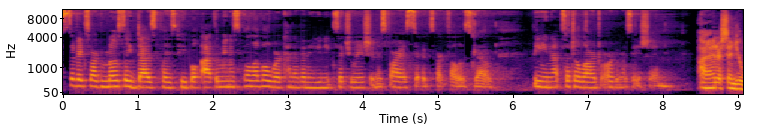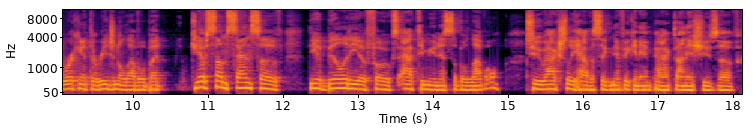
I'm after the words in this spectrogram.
Civic Spark mostly does place people at the municipal level. We're kind of in a unique situation as far as Civic Spark Fellows go, being at such a large organization. I understand you're working at the regional level, but do you have some sense of the ability of folks at the municipal level to actually have a significant impact on issues of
